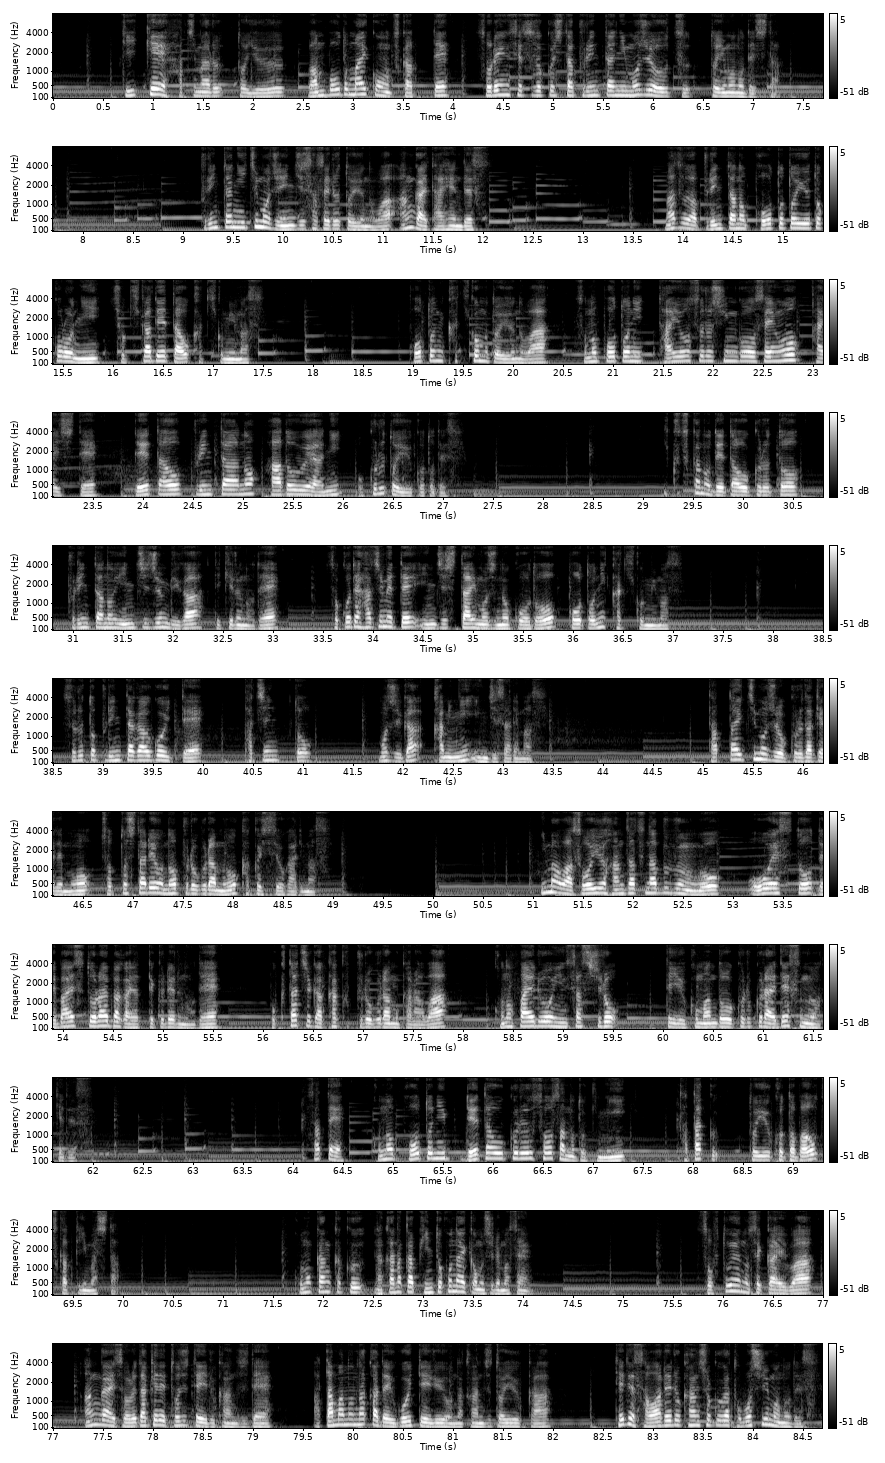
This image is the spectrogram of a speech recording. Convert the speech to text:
TK80 というワンボードマイコンを使ってそれに接続したプリンターに文字を打つというものでした。プリンターに1文字印字させるというのは案外大変です。まずはプリンタのポートというところに初期化データを書き込みます。ポートに書き込むというのは、そのポートに対応する信号線を介してデータをプリンターのハードウェアに送るということです。いくつかのデータを送ると、プリンタの印字準備ができるので、そこで初めて印字したい文字のコードをポートに書き込みます。するとプリンタが動いてパチンと文字が紙に印字されます。たった1文字を送るだけでもちょっとした量のプログラムを書く必要があります。今はそういう煩雑な部分を OS とデバイスドライバーがやってくれるので僕たちが書くプログラムからはこのファイルを印刷しろっていうコマンドを送るくらいで済むわけです。さて、このポートにデータを送る操作の時に叩くという言葉を使っていました。この感覚なかなかピンとこないかもしれません。ソフトウェアの世界は案外それだけで閉じている感じで頭の中で動いているような感じというか手で触れる感触が乏しいものです。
